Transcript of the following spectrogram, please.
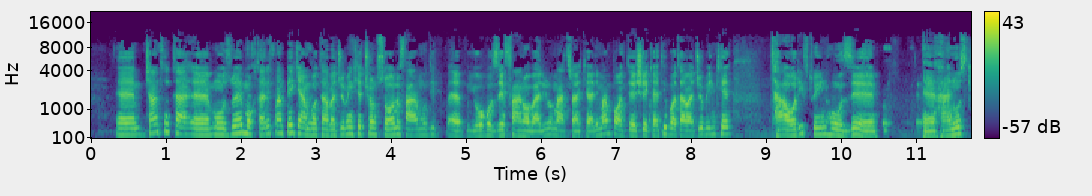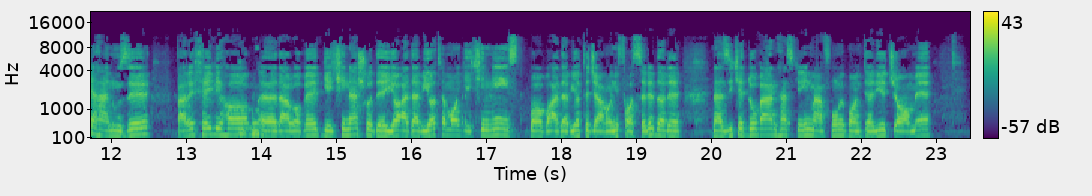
چند تا موضوع مختلف من بگم با توجه به اینکه چون سوال فرمودید یه حوزه فناوری رو مطرح کردیم. من بانک شرکتی با توجه به اینکه تعاریف تو این حوزه هنوز که هنوزه برای خیلی ها در واقع یکی نشده یا ادبیات ما یکی نیست با با ادبیات جهانی فاصله داره. نزدیک دو قرن هست که این مفهوم بانکداری جامع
